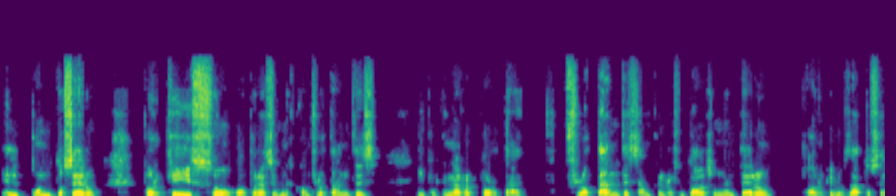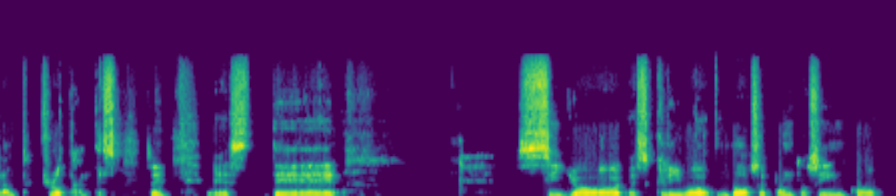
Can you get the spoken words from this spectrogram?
el punto cero. ¿Por qué hizo operaciones con flotantes? ¿Y por qué me reporta flotantes, aunque el resultado es un entero? Porque los datos eran flotantes. ¿sí? Este, si yo escribo 12.5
